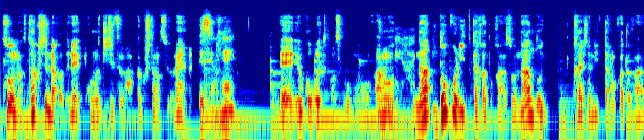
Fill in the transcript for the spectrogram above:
そうなんです。タクシーの中でね、この事実が発覚したんですよね。ですよね。えーよく覚えてます、僕も。あのなどこに行ったかとか、その何の会社に行ったのかとか、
